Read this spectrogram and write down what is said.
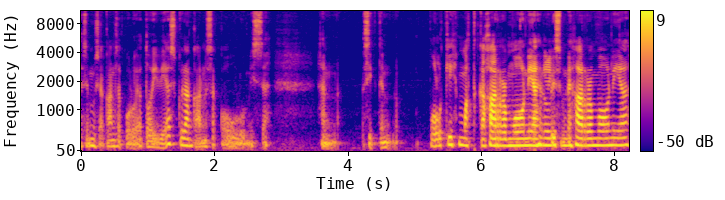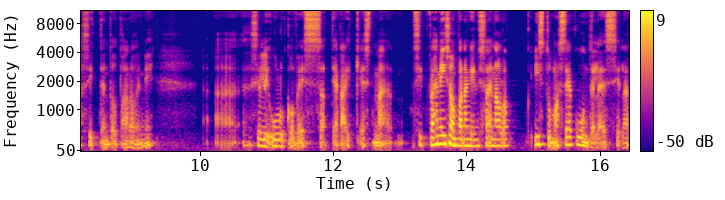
semmoisia kansakouluja, toi Vieskylän kansakoulu, missä hän sitten polki matkaharmonia, hän oli semmoinen harmonia, sitten tota noin, niin, äh, se oli ulkovessat ja kaikkea. Sitten mä sit vähän isompanakin sain olla istumassa ja kuuntelee siellä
